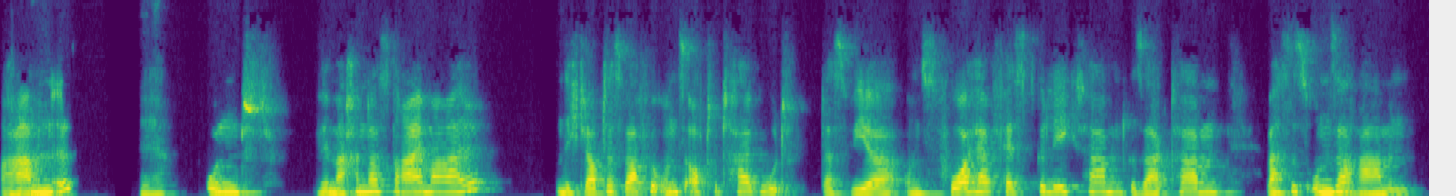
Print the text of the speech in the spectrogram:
Rahmen ist. Ja. Und wir machen das dreimal. Und ich glaube, das war für uns auch total gut, dass wir uns vorher festgelegt haben und gesagt haben, was ist unser Rahmen?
